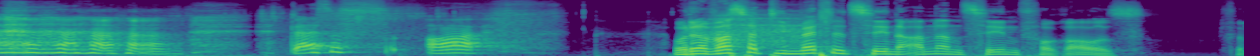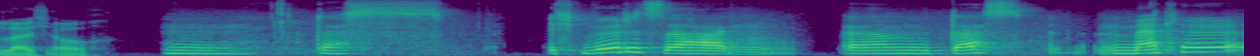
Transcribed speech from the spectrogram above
das ist, oh, oder was hat die Metal-Szene anderen Szenen voraus? Vielleicht auch. Hm, das, ich würde sagen, ähm, dass Metal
